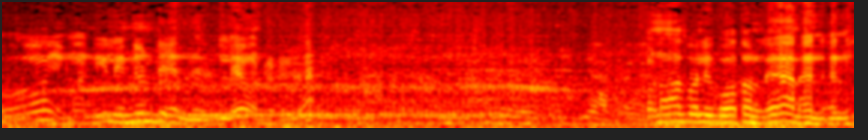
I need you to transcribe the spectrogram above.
ఓ మా నీళ్ళు ఎన్ని ఉంటాయండి లేవంటాడు కొనవాసపల్లి పోతాంలే అని నేను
